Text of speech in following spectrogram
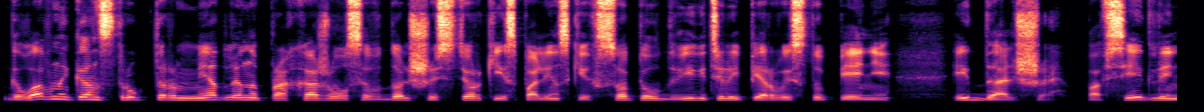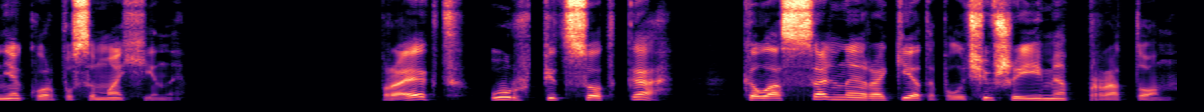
главный конструктор медленно прохаживался вдоль шестерки исполинских сопел двигателей первой ступени и дальше, по всей длине корпуса махины. Проект УР-500К — колоссальная ракета, получившая имя «Протон».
